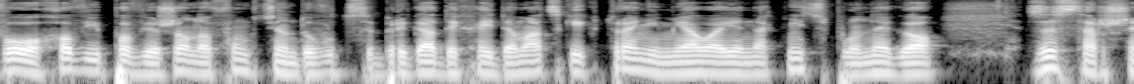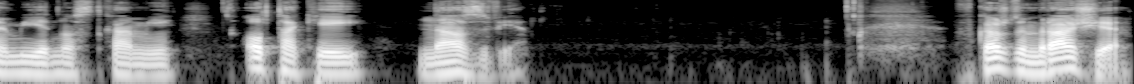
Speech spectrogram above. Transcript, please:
Wołochowi powierzono funkcję dowódcy brygady hajdamackiej, która nie miała jednak nic wspólnego ze starszymi jednostkami o takiej nazwie. W każdym razie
